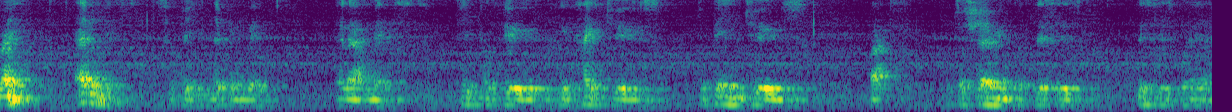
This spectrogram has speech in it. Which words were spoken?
great enemies to be living with in our midst. People who who hate Jews for being Jews. That's just showing that this is this is where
